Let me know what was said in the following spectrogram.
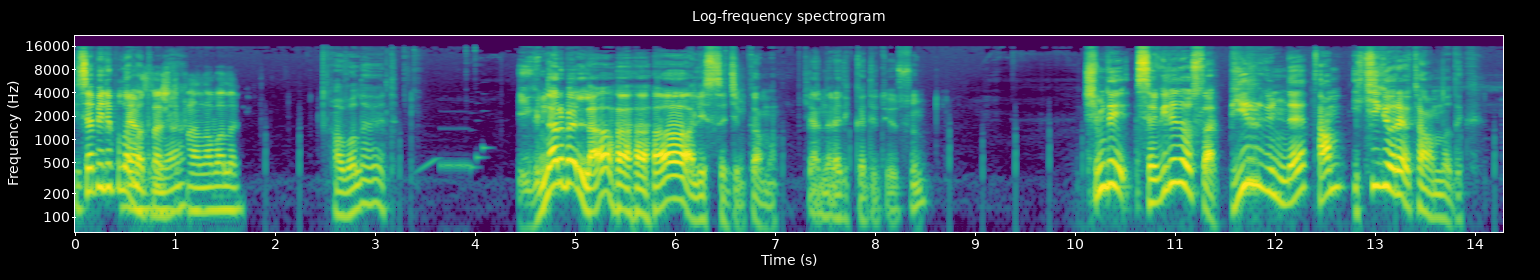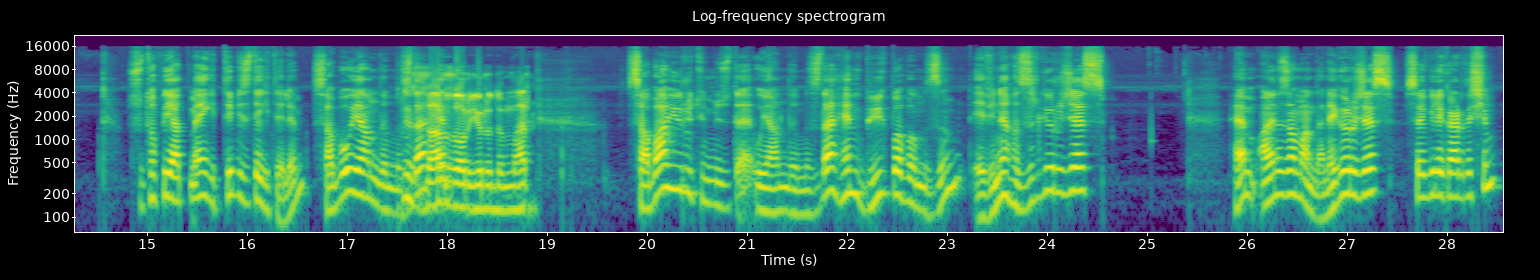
Isabel'i Beyaz bulamadım saçlı ya. havalı. Havalı evet. İyi günler Bella. Ha, ha, ha. Alisa'cığım tamam. Kendine dikkat ediyorsun. Şimdi sevgili dostlar bir günde tam iki görev tamamladık. Su topu yatmaya gitti biz de gidelim. Sabah uyandığımızda Zar hem- zor yürüdüm var. sabah yürüdüğümüzde uyandığımızda hem büyük babamızın evini hazır göreceğiz. Hem aynı zamanda ne göreceğiz sevgili kardeşim?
